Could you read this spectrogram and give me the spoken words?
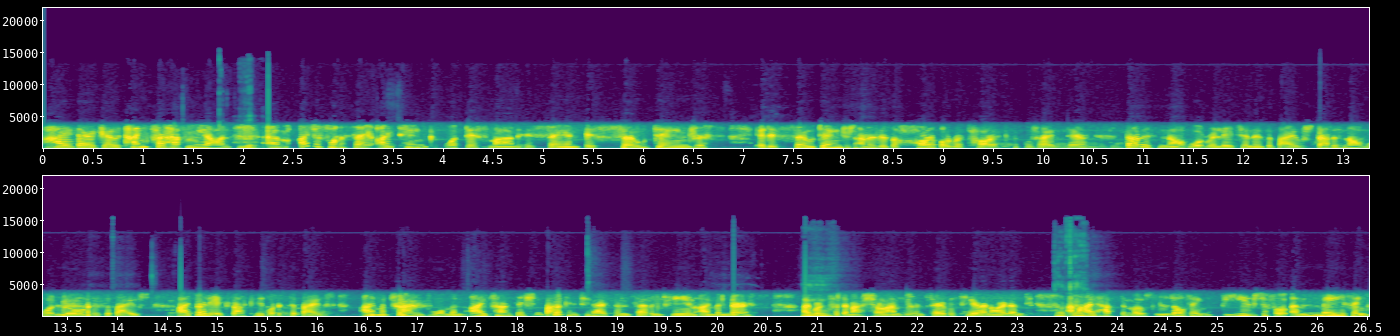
Hi there, Joe. Thanks for having me on. Yeah. Um, I just want to say, I think what this man is saying is so dangerous. It is so dangerous, and it is a horrible rhetoric to put out there. That is not what religion is about. That is not what love is about. I tell you exactly what it's about. I'm a trans woman. I transitioned back in 2017. I'm a nurse. I work Mhm. for the National Ambulance Service here in Ireland, Okay. and I have the most loving, beautiful, amazing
